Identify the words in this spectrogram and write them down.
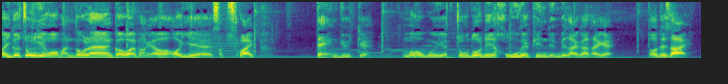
咁啊，如果中意我頻道咧，各位朋友可以誒 subscribe 訂閱嘅，咁我會做多啲好嘅片段俾大家睇嘅，多謝晒。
